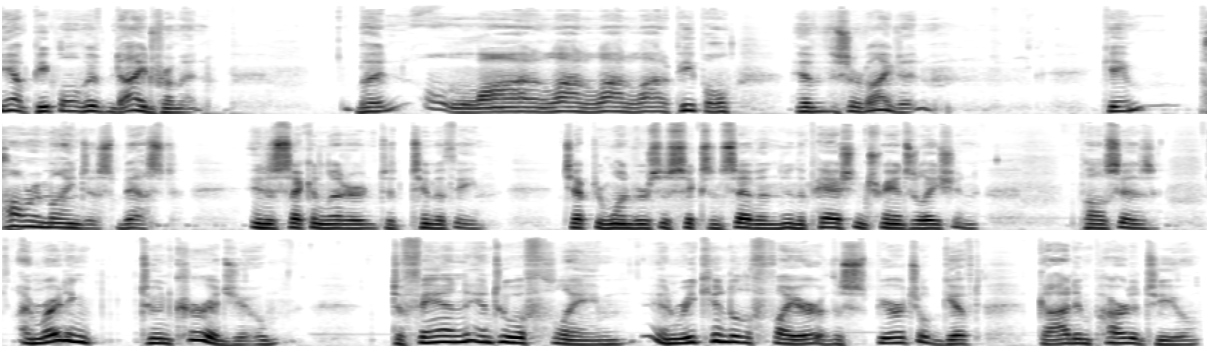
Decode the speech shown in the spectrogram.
yeah, people have died from it, but a lot, a lot, a lot, a lot of people have survived it. Okay, Paul reminds us best in his second letter to Timothy, chapter 1, verses 6 and 7, in the Passion Translation. Paul says, I'm writing to encourage you to fan into a flame and rekindle the fire of the spiritual gift God imparted to you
